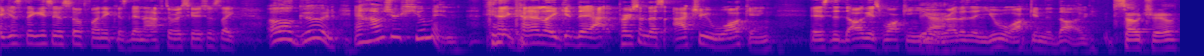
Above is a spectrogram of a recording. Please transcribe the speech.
I just think it's just so funny because then afterwards he was just like, "Oh, good. And how's your human?" kind of like the person that's actually walking is the dog is walking you Yeah. rather than you walking the dog. It's so true.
